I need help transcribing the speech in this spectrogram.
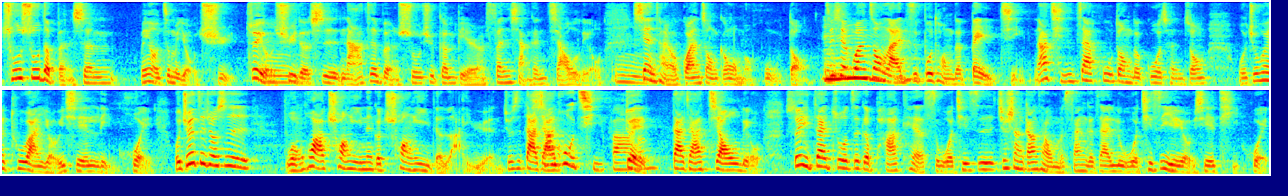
出书的本身。没有这么有趣，最有趣的是拿这本书去跟别人分享跟交流。现场有观众跟我们互动，这些观众来自不同的背景。那其实，在互动的过程中，我就会突然有一些领会。我觉得这就是文化创意那个创意的来源，就是大家相互启发，对大家交流。所以在做这个 podcast，我其实就像刚才我们三个在录，我其实也有一些体会，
